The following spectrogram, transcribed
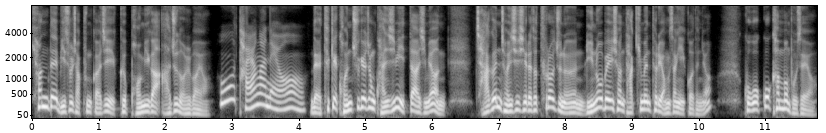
현대 미술 작품까지 그 범위가 아주 넓어요. 오, 다양하네요. 네, 특히 건축에 좀 관심이 있다 하시면 작은 전시실에서 틀어주는 리노베이션 다큐멘터리 영상이 있거든요. 그거 꼭 한번 보세요.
